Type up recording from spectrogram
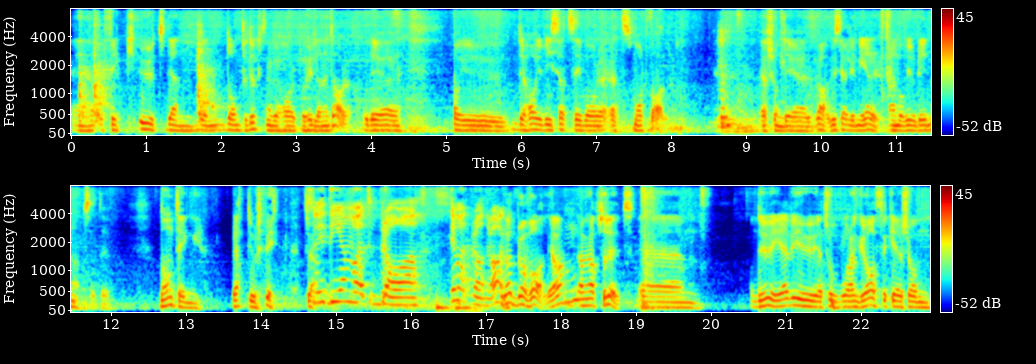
eh, och fick ut den, den, de produkterna vi har på hyllan idag. Och det har, ju, det har ju visat sig vara ett smart val. Eh, Eftersom det, ja, vi säljer mer än vad vi gjorde innan. Så det, någonting rätt gjorde vi. Så idén var ett bra, det var ett bra Det var drag. ett bra val, ja. ja men absolut. Ehm, och nu är vi ju, jag tror våran grafiker som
